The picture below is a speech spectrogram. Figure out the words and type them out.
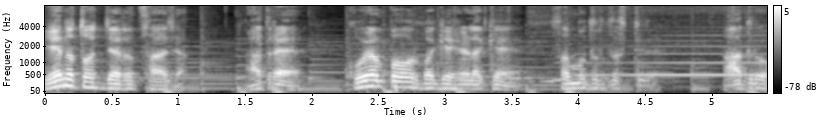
ಏನು ತೊಜ್ಜ ಇರೋದು ಸಹಜ. ಆದರೆ ಕುವೆಂಪು ಅವ್ರ ಬಗ್ಗೆ ಹೇಳಕ್ಕೆ ಸಮುದ್ರದಷ್ಟಿದೆ. ಆದರೂ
